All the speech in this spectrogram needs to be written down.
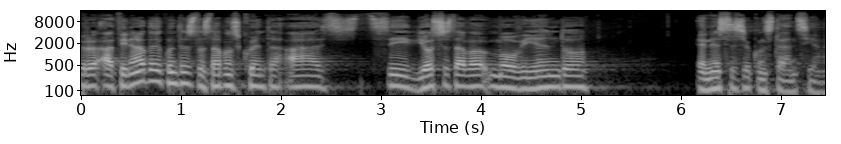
Pero al final de cuentas nos damos cuenta, ah, sí, Dios estaba moviendo en esta circunstancia.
